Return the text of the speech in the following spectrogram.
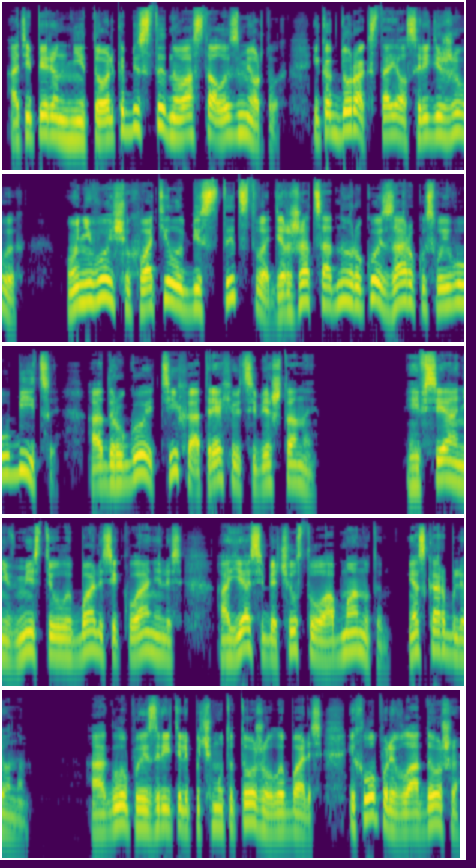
а теперь он не только бесстыдно восстал из мертвых и как дурак стоял среди живых, у него еще хватило бесстыдства держаться одной рукой за руку своего убийцы, а другой тихо отряхивать себе штаны. И все они вместе улыбались и кланялись, а я себя чувствовал обманутым и оскорбленным. А глупые зрители почему-то тоже улыбались и хлопали в ладоши,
